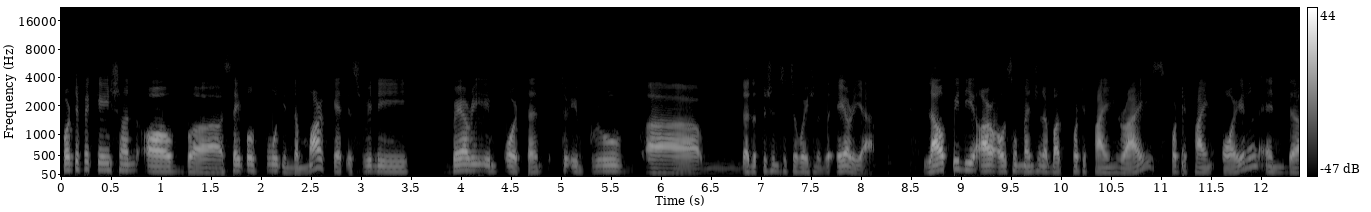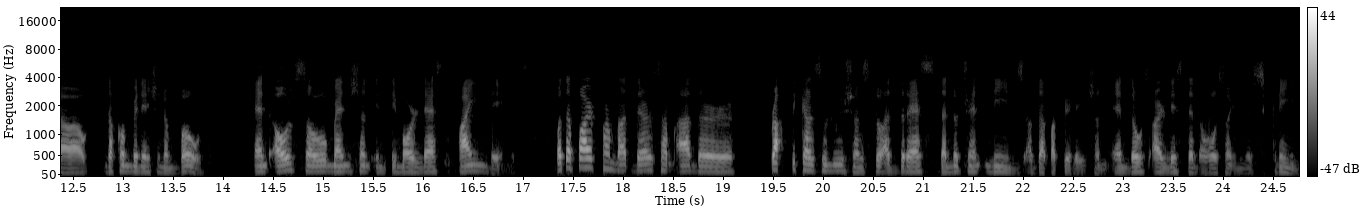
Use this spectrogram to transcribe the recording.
fortification of uh, staple food in the market is really very important to improve um, the nutrition situation of the area. Lao PDR also mentioned about fortifying rice, fortifying oil, and uh, the combination of both and also mentioned in Timor-Leste findings. But apart from that, there are some other practical solutions to address the nutrient needs of the population, and those are listed also in your screen.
